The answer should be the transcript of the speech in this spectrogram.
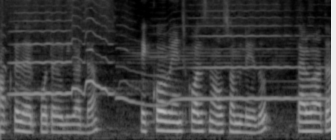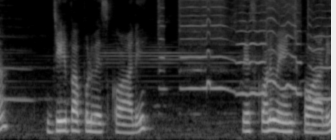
మక్కితే సరిపోతుంది ఉల్లిగడ్డ. ఎక్కువ వేయించుకోవాల్సిన అవసరం లేదు. తర్వాత జీడిపప్పులు వేసుకోవాలి. వేసుకొని వేయించుకోవాలి.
